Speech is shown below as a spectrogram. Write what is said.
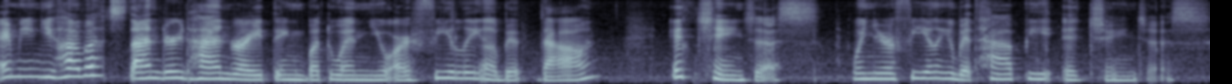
I mean, you have a standard handwriting, but when you are feeling a bit down, it changes. When you're feeling a bit happy, it changes.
